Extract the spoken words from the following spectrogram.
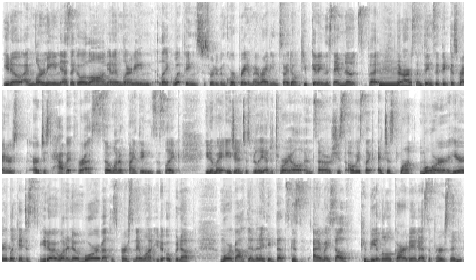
you know, I'm learning as I go along and I'm learning like what things to sort of incorporate in my writing so I don't keep getting the same notes. But mm. there are some things I think as writers are just habit for us. So one of my things is like, you know, my agent is really editorial. And so she's always like, I just want more here. Like, I just, you know, I want to know more about this person. I want you to open up more about them. And I think that's because I myself can be a little guarded as a person.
